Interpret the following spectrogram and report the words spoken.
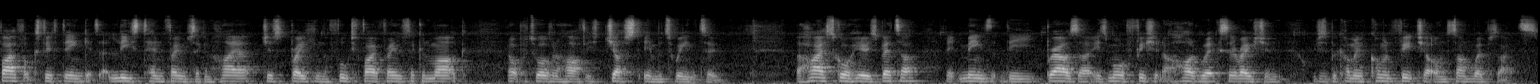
Firefox 15 gets at least 10 frames per second higher, just breaking the 45 frames per second mark. And Opera 12.5 is just in between the two. The higher score here is better, and it means that the browser is more efficient at hardware acceleration, which is becoming a common feature on some websites.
